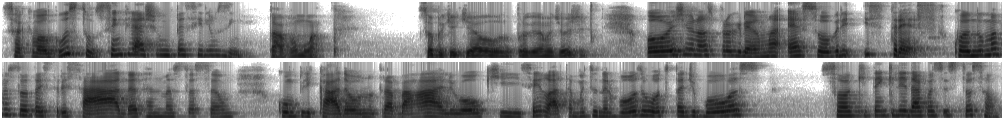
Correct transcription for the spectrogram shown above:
Só que o Augusto sempre acha um empecilhozinho. Tá, vamos lá. Sobre o que, é o programa de hoje? Hoje o nosso programa é sobre estresse. Quando uma pessoa está estressada, está numa situação complicada ou no trabalho, ou que, sei lá, tá muito nervoso, o outro tá de boas, só que tem que lidar com essa situação.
